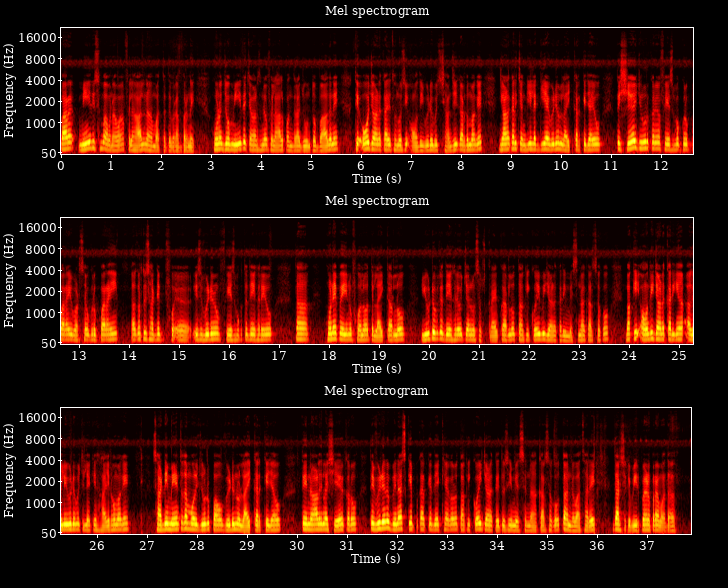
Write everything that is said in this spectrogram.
ਪਰ ਮੀਂਹ ਦੀ ਸੰਭਾਵਨਾਵਾਂ ਫਿਲਹਾਲ ਨਾ ਮਾਤਰ ਦੇ ਬਰਾਬਰ ਨੇ। ਹੁਣ ਜੋ ਮੀਂਹ ਦੇ ਚਾਂਸ ਨੇ ਉਹ ਫਿਲਹਾਲ 15 ਜੂਨ ਤੋਂ ਬਾਅਦ ਨੇ ਤੇ ਉਹ ਜਾਣਕਾਰੀ ਤੁਹਾਨੂੰ ਅਸੀਂ ਆਉਂਦੀ ਵੀਡੀਓ ਵਿੱਚ ਸਾਂਝੀ ਕਰ ਦਵਾਂਗੇ। ਜਾਣਕਾਰੀ ਚੰਗੀ ਲੱਗੀ ਹੈ, ਵੀਡੀਓ ਨੂੰ ਲਾਈਕ ਕਰਕੇ ਜਾਇਓ। ਤੇ ਸ਼ੇਅਰ ਜ਼ਰੂਰ ਕਰਿਓ ਫੇਸਬੁੱਕ ਗਰੁੱਪਾਂ ਰਾਹੀਂ, WhatsApp ਗਰੁੱਪਾਂ ਰਾਹੀਂ। ਅਗਰ ਤੁਸੀਂ ਸਾਡੇ ਫ- ਇਸ ਵੀਡੀਓ ਨੂੰ ਫੇਸਬੁੱਕ ਤੇ ਦੇਖ ਰਹੇ ਹੋ, ਤਾਂ ਹੁਣੇ ਪੇਜ ਨੂੰ ਫੋਲੋ ਅਤੇ ਲਾਈਕ ਕਰ ਲਓ। YouTube ਤੇ ਦੇਖ ਰਹੇ ਹੋ ਚੈਨਲ ਨੂੰ ਸਬਸਕ੍ਰਾਈਬ ਕਰ ਲਓ, ਤਾਂ ਕਿ ਕੋਈ ਵੀ ਜਾਣਕਾਰੀ ਮਿਸ ਨਾ ਕਰ ਸਕੋ। ਬਾਕੀ ਆਉਂਦੀ ਜਾਣਕਾਰੀਆਂ ਅਗਲੀ ਵੀਡੀਓ ਵਿੱਚ ਲੈ ਕੇ ਹਾਜ਼ਰ ਹੋਵਾਂਗੇ। ਸਾਡੀ ਮਿਹਨਤ ਦਾ ਮੁੱਲ ਜ਼ਰੂਰ ਪਾਓ ਵੀਡੀਓ ਨੂੰ ਲਾਈਕ ਕਰਕੇ ਜਾਓ ਤੇ ਨਾਲ ਦੀ ਨਾਲ ਸ਼ੇਅਰ ਕਰੋ ਤੇ ਵੀਡੀਓ ਨੂੰ ਬਿਨਾਂ ਸਕਿਪ ਕਰਕੇ ਦੇਖਿਆ ਕਰੋ ਤਾਂ ਕਿ ਕੋਈ ਜਾਣਕਾਰੀ ਤੁਸੀਂ ਮਿਸ ਨਾ ਕਰ ਸਕੋ। ਧੰਨਵਾਦ ਸਾਰੇ ਦਰਸ਼ਕ ਵੀਰ, ਭੈਣ ਭਰਾਵਾਂ ਦਾ।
